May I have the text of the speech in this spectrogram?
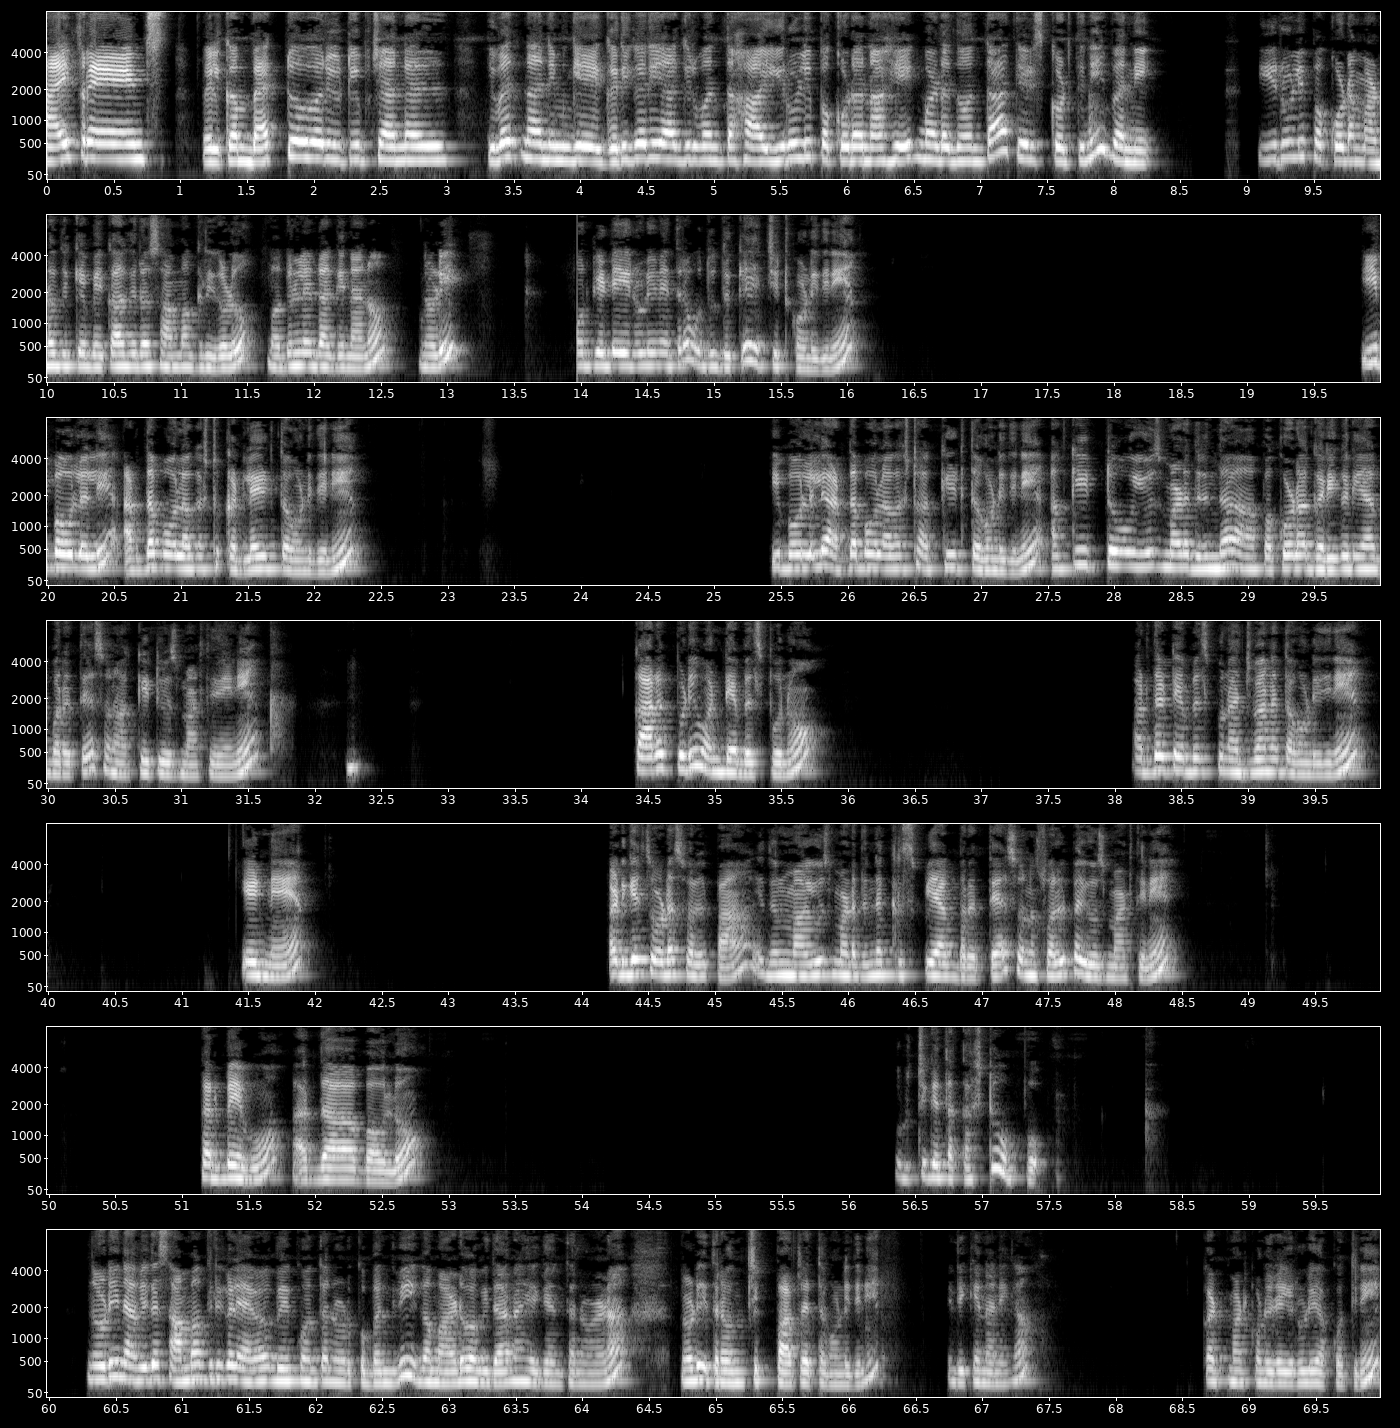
Hi friends welcome back to our YouTube channel ಇವತ್ತು ನಾನು ನಿಮಗೆ ಗರಿ ಗರಿ ಆಗಿರುವಂತಹ ಈರುಳ್ಳಿ ಪಕೋಡನ ಹೇಗೆ ಮಾಡೋದು ಅಂತ ತಿಳಿಸ್ಕೊಡ್ತೀನಿ. ಬನ್ನಿ. ಈರುಳ್ಳಿ ಪಕೋಡ ಮಾಡೋದಕ್ಕೆ ಬೇಕಾಗಿರೋ ಸಾಮಗ್ರಿಗಳು. ಮೊದಲನೇದಾಗಿ ನಾನು ನೋಡಿ ಮೂರು ಗೆಡ್ಡೆ ಈರುಳ್ಳಿನ ಹತ್ರ ಉದ್ದುದಕ್ಕೆ ಹೆಚ್ಚಿಟ್ಕೊಂಡಿದ್ದೀನಿ ಈ ಬೌಲಲ್ಲಿ ಅರ್ಧ ಬೌಲ್ ಆಗಷ್ಟು ಕಡಲೆ ಹಿಟ್ಟು ತಗೊಂಡಿದ್ದೀನಿ ಈ ಬೌಲಲ್ಲಿ ಅರ್ಧ ಬೌಲ್ ಆಗಷ್ಟು ಅಕ್ಕಿ ಹಿಟ್ಟು ತಗೊಂಡಿದ್ದೀನಿ. ಅಕ್ಕಿ ಹಿಟ್ಟು ಯೂಸ್ ಮಾಡೋದ್ರಿಂದ ಪಕೋಡ ಗರಿ ಗರಿಯಾಗಿ ಬರುತ್ತೆ. ಸೊ ನಾನು ಅಕ್ಕಿ ಹಿಟ್ಟು ಯೂಸ್ ಮಾಡ್ತಿದ್ದೀನಿ. ಖಾರದ ಪುಡಿ ಒನ್ ಟೇಬಲ್ ಸ್ಪೂನು. ಅರ್ಧ ಟೇಬಲ್ ಸ್ಪೂನ್ ಅಜ್ವಾನ ತಗೊಂಡಿದ್ದೀನಿ. ಎಣ್ಣೆ. ಅಡುಗೆ ಸೋಡಾ ಸ್ವಲ್ಪ. ಇದನ್ನ ಯೂಸ್ ಮಾಡೋದ್ರಿಂದ ಕ್ರಿಸ್ಪಿಯಾಗಿ ಬರುತ್ತೆ. ಸೊ ನಾನು ಸ್ವಲ್ಪ ಯೂಸ್ ಮಾಡ್ತೀನಿ. ಕರಿಬೇವು, ಅರ್ಧ ಬೌಲು. ರುಚಿಗೆ ತಕ್ಕಷ್ಟು ಉಪ್ಪು. ನೋಡಿ, ನಾವೀಗ ಸಾಮಗ್ರಿಗಳು ಯಾವ್ಯಾವ ಬೇಕು ಅಂತ ನೋಡ್ಕೊ ಬಂದ್ವಿ. ಈಗ ಮಾಡುವ ವಿಧಾನ ಹೇಗೆ ಅಂತ ನೋಡೋಣ. ನೋಡಿ, ಈ ಥರ ಒಂದು ಚಿಕ್ಕ ಪಾತ್ರೆ ತಗೊಂಡಿದ್ದೀನಿ. ಇದಕ್ಕೆ ನಾನೀಗ ಕಟ್ ಮಾಡ್ಕೊಂಡಿರೋ ಈರುಳ್ಳಿ ಹಾಕೋತೀನಿ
